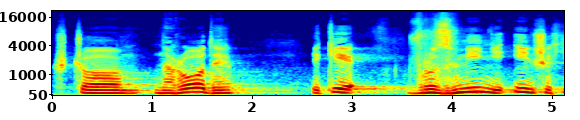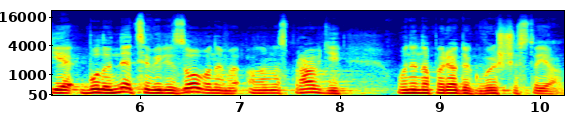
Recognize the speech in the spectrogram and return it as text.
що народи, які в розумінні інших є, були не цивілізованими, але насправді вони на порядок вище стояли.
